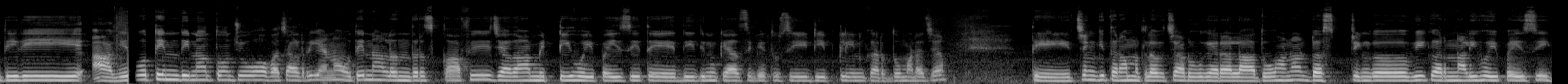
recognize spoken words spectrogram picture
ਦੀਦੀ ਆ ਗਏ ਉਹ ਤਿੰਨ ਦਿਨਾਂ ਤੋਂ, ਜੋ ਹਵਾ ਚੱਲ ਰਹੀ ਹੈ ਨਾ, ਉਹਦੇ ਨਾਲ ਅੰਦਰ ਕਾਫੀ ਜ਼ਿਆਦਾ ਮਿੱਟੀ ਹੋਈ ਪਈ ਸੀ ਤੇ ਦੀਦੀ ਨੂੰ ਕਿਹਾ ਸੀ ਵੀ ਤੁਸੀਂ ਡੀਪ ਕਲੀਨ ਕਰ ਦਿਓ ਮਾੜਾ ਜਿਹਾ। ਤੇ ਚੰਗੀ ਤਰ੍ਹਾਂ ਮਤਲਬ ਝਾੜੂ ਵਗੈਰਾ ਲਾ ਦਿਓ ਹਨਾ? ਡਸਟਿੰਗ ਵੀ ਕਰਨ ਵਾਲੀ ਹੋਈ ਪਈ ਸੀ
